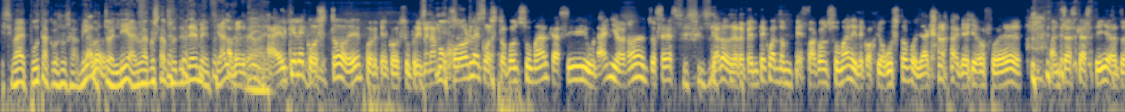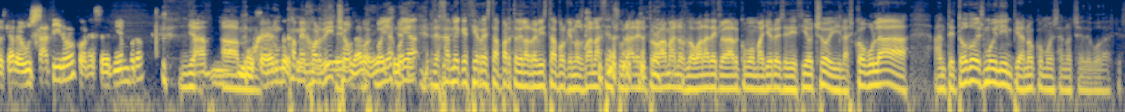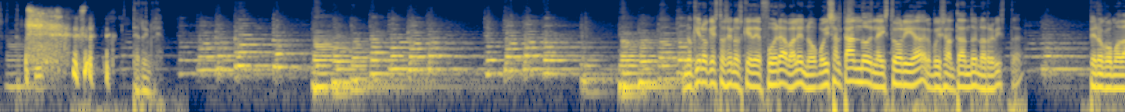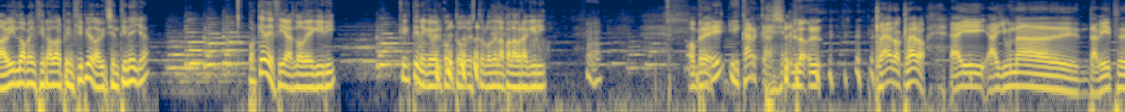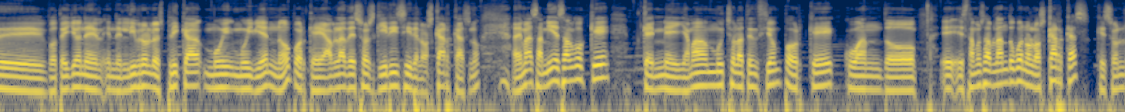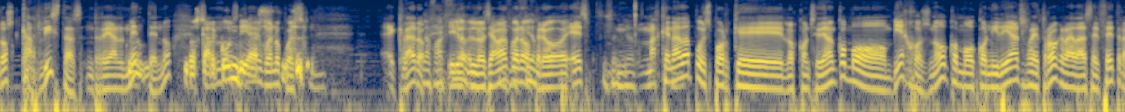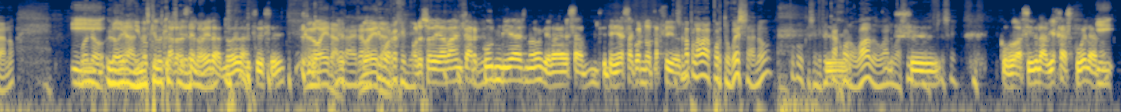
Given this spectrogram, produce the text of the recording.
se va de puta con sus amigos todo el día, es una cosa absolutamente demencial. A, él que le costó, ¿eh? porque con su primera mujer le costó consumar casi un año, ¿no? Entonces, claro, de repente cuando empezó a consumar y le cogió gusto, pues ya claro, aquello fue anchas Castilla. Entonces, claro, un sátiro con ese miembro. Ya. mujer. Nunca pues, mejor dicho. voy, a, voy a dejarme que cierre esta parte de la revista porque nos van a censurar el programa, nos lo van a declarar como mayores de 18 y la escóbula, ante todo, es muy limpia, ¿no? Como esa noche de bodas. Que es... Terrible. No quiero que esto se nos quede fuera, ¿vale? No, voy saltando en la historia, voy saltando en la revista. Pero como David lo ha mencionado al principio, David Sentinella, ¿por qué decías lo de Giri? ¿Qué tiene que ver con todo esto, lo de la palabra Giri? Hombre. Y, carcas. claro, claro. Hay, hay una. David eh, Botello en el, en el libro lo explica muy, muy bien, ¿no? Porque habla de esos guiris y de los carcas, ¿no? Además, a mí es algo que que me llama mucho la atención porque cuando eh, estamos hablando, bueno, los carcas, que son los carlistas realmente, ¿no? Los carcundias. bueno, pues Eh, claro, y los llaman, bueno, pero es más que nada pues porque los consideran como viejos, ¿no? Como con ideas retrógradas, etcétera, ¿no? Y, bueno, lo eran, no es que los claro, lo eran, lo eran, sí, sí. Lo eran, era, lo eran. Por eso le llamaban carcundias, ¿no? Que, era esa, que tenía esa connotación. Es una palabra portuguesa, ¿no? Un poco que significa jorobado o algo así. Sí. Como así de la vieja escuela, ¿no? Y,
